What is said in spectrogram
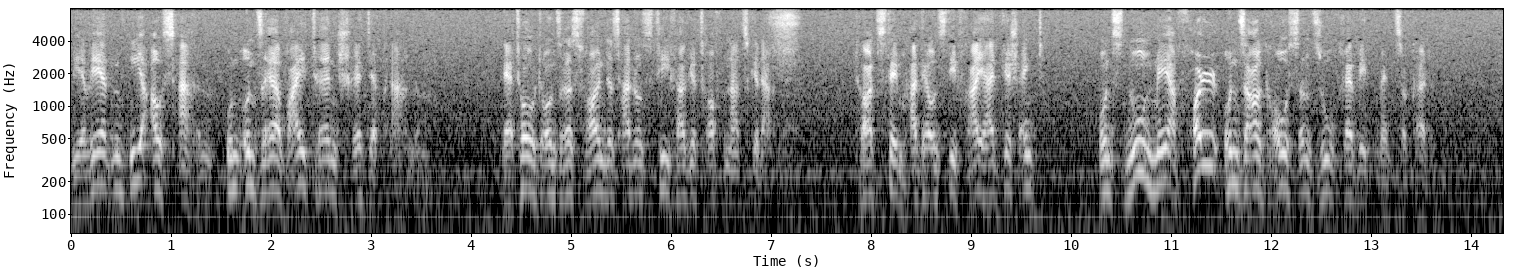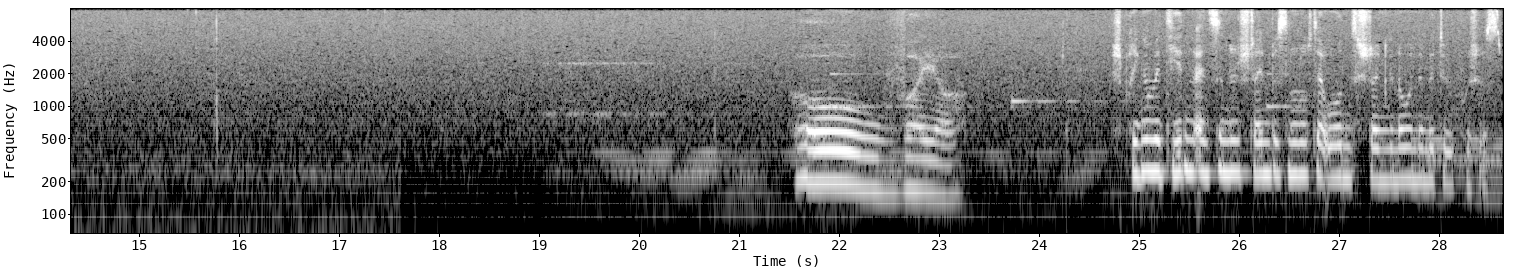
Wir werden hier ausharren und unsere weiteren Schritte planen. Der Tod unseres Freundes hat uns tiefer getroffen als gedacht. Trotzdem hat er uns die Freiheit geschenkt, uns nunmehr voll unserer großen Suche widmen zu können. Oh, weia. Springe mit jedem einzelnen Stein, bis nur noch der Ordensstein genau in der Mitte übrig ist.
